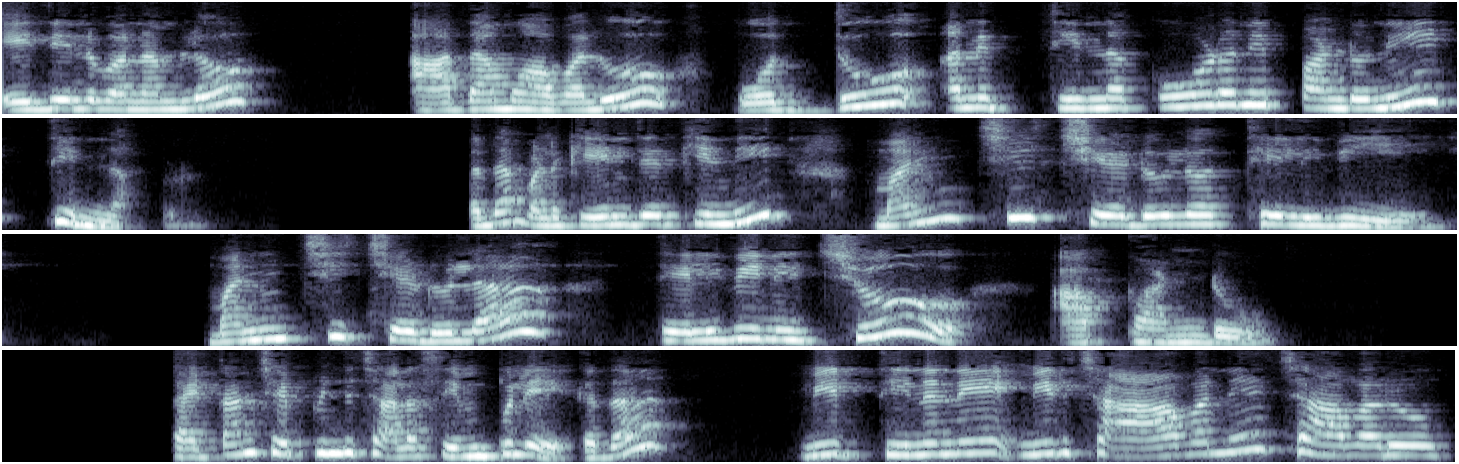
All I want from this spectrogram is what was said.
ఏదేను వనంలో ఆదాము అవలు వద్దు అని తినకూడని పండుని తిన్నప్పుడు. కదా? వాళ్ళకి ఏం జరిగింది? మంచి చెడుల తెలివి. మంచి చెడుల తెలివినిచ్చు ఆ పండు. సైతాన్ చెప్పింది చాలా సింపులే కదా? మీరు తిననే మీరు చావనే చావరు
